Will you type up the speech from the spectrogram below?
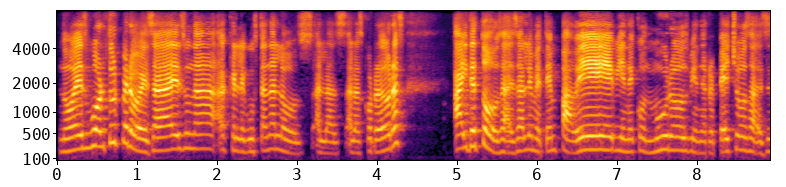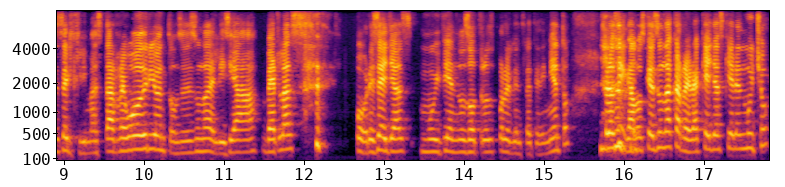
No es World Tour, pero esa es una a que le gustan a, los, a, las, a las corredoras hay de todo, o sea, esa le meten pavé, viene con muros, viene repechos, a veces el clima está rebodrio, entonces es una delicia verlas, pobres ellas, muy bien nosotros por el entretenimiento, pero digamos que es una carrera que ellas quieren mucho.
